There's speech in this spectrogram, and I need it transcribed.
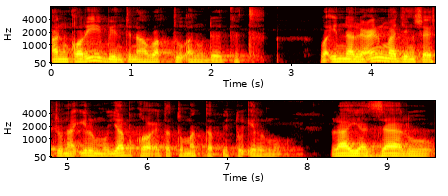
An qaribin tina waktu anu deukeut wa innal ilma jeung saestuna ilmu yabqa eta tumattap itu ilmu. La yazalu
